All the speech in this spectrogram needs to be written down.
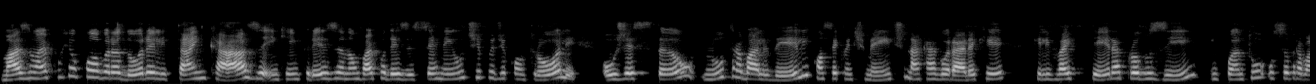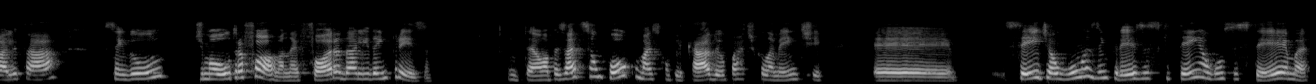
Mas não é porque o colaborador ele está em casa em que a empresa não vai poder exercer nenhum tipo de controle ou gestão no trabalho dele, consequentemente na carga horária que, que ele vai ter a produzir enquanto o seu trabalho está sendo de uma outra forma, né, fora dali da empresa. Então, apesar de ser um pouco mais complicado, eu particularmente é, sei de algumas empresas que têm algum sistema,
